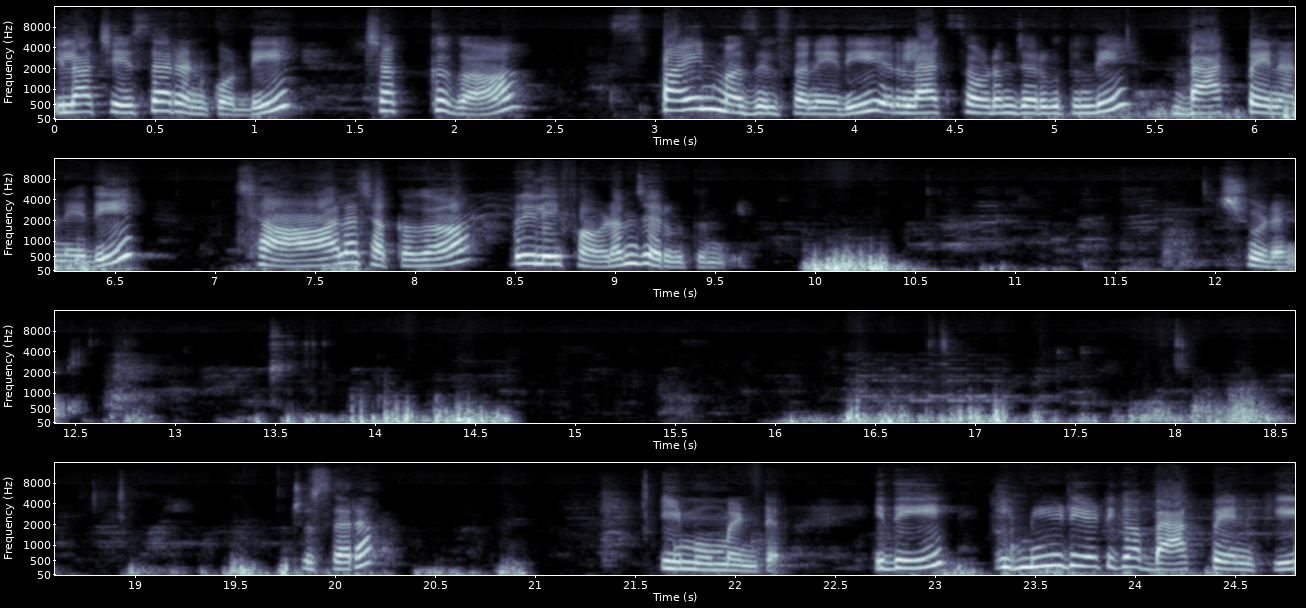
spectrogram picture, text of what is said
ఇలా చేశారనుకోండి చక్కగా స్పైన్ మజిల్స్ అనేది రిలాక్స్ అవ్వడం జరుగుతుంది. బ్యాక్ పెయిన్ అనేది చాలా చక్కగా రిలీఫ్ అవ్వడం జరుగుతుంది. చూడండి. చూసారా? ఈ మూమెంట్. ఇది ఇమీడియట్గా బ్యాక్ పెయిన్కి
